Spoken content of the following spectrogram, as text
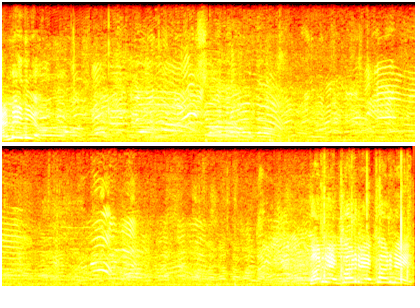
¡Al medio! ¡Corre, corre, corre!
